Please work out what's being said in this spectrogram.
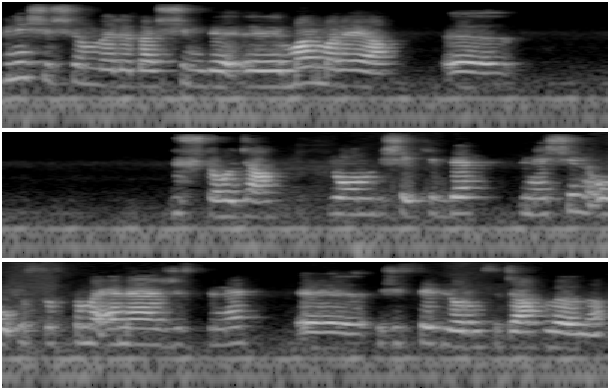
güneş ışınları da şimdi e, Marmara'ya e, düştü hocam. Yoğun bir şekilde güneşin o ısısını, enerjisini e, hissediyorum sıcaklığını.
